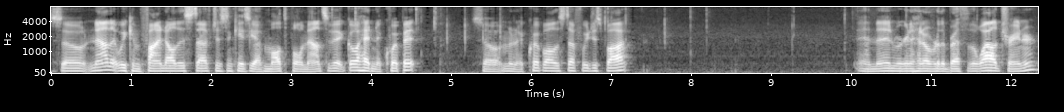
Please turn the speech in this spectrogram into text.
So now that we can find all this stuff, just in case you have multiple amounts of it, go ahead and equip it. So I'm going to equip all the stuff we just bought. And then we're going to head over to the Breath of the Wild trainer.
